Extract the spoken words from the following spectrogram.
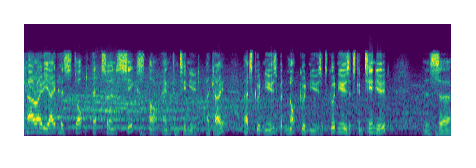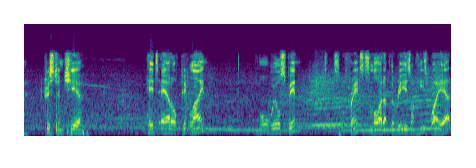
car 88 has stopped at turn six. Oh, and continued. Okay, that's good news, but not good news. It's good news it's continued as uh, Christian Tjia heads out of pit lane. More wheel spin. Francis light up the rears on his way out.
